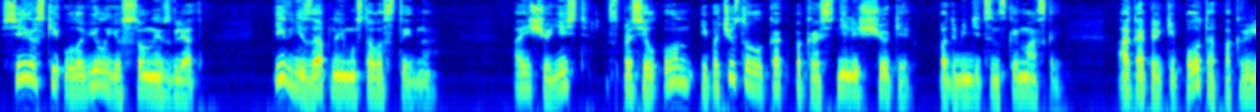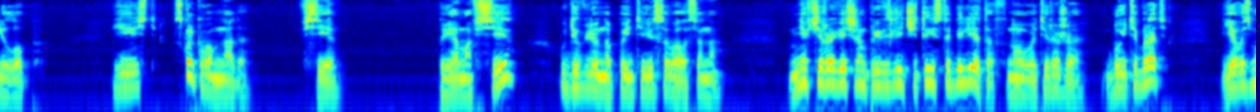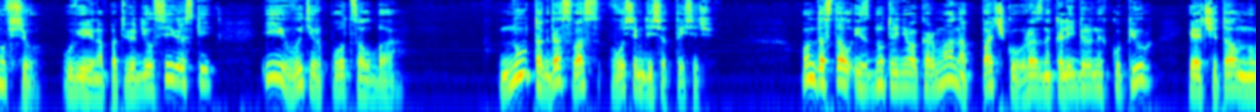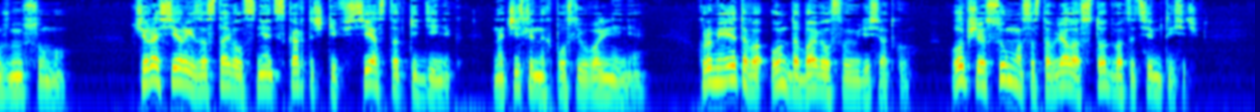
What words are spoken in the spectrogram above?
Северский уловил ее сонный взгляд, и внезапно ему стало стыдно. «А еще есть?» – спросил он и почувствовал, как покраснели щеки под медицинской маской, а капельки пота покрыли лоб. «Есть. Сколько вам надо?» «Все». «Прямо все?» – удивленно поинтересовалась она. «Мне вчера вечером привезли 400 билетов нового тиража. Будете брать?» «Я возьму все», — уверенно подтвердил Северский и вытер пот со лба. «Ну, тогда с вас 80 тысяч». Он достал из внутреннего кармана пачку разнокалиберных купюр и отчитал нужную сумму. Вчера Серый заставил снять с карточки все остатки денег, начисленных после увольнения. Кроме этого, он добавил свою десятку. Общая сумма составляла 127 тысяч.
